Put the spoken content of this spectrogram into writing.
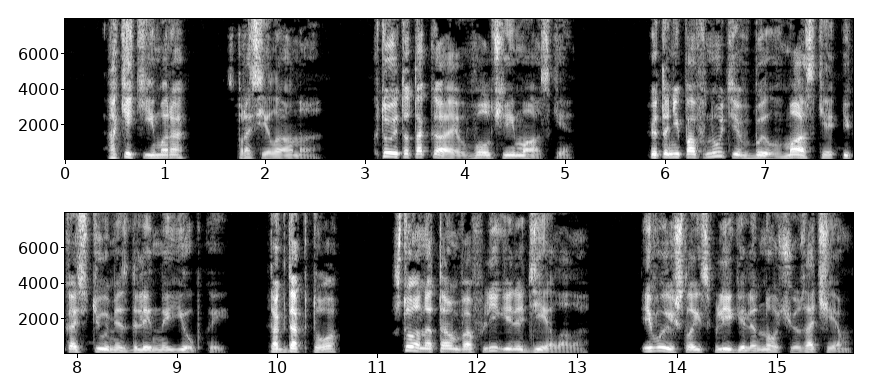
— А Кикимора? — спросила она. — Кто это такая в волчьей маске? Это не Пафнутьев был в маске и костюме с длинной юбкой. Тогда кто? Что она там во флигеле делала? И вышла из флигеля ночью зачем?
